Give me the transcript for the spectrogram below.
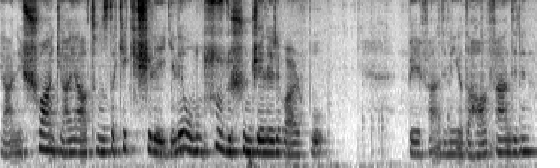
yani şu anki hayatınızdaki kişiyle ilgili olumsuz düşünceleri var bu beyefendinin ya da hanımefendinin.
